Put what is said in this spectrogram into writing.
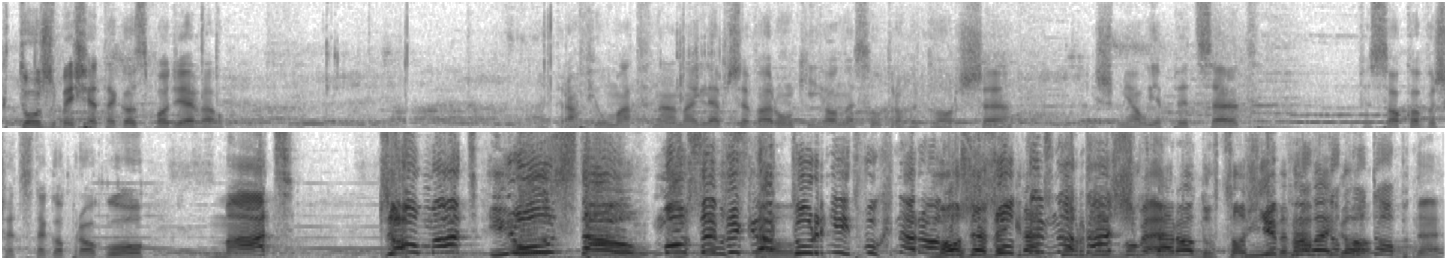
Któż by się tego spodziewał? Trafił Matt na najlepsze warunki. One są trochę gorsze niż miał je Pycelt. Wysoko wyszedł z tego progu. Matt! Joe Matt! I ustał! Może Ustał! wygrać turniej dwóch narodów! Może rzutem wygrać na turniej taśmę! dwóch narodów, coś niebywałego. Nieprawdopodobne!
